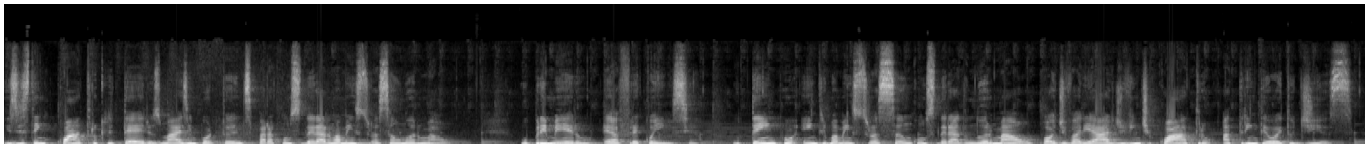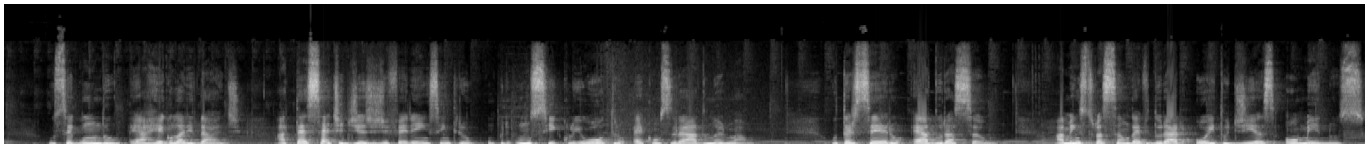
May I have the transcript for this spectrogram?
Existem quatro critérios mais importantes para considerar uma menstruação normal. O primeiro é a frequência. O tempo entre uma menstruação considerado normal pode variar de 24 a 38 dias. O segundo é a regularidade. Até sete dias de diferença entre um ciclo e outro é considerado normal. O terceiro é a duração. A menstruação deve durar oito dias ou menos.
